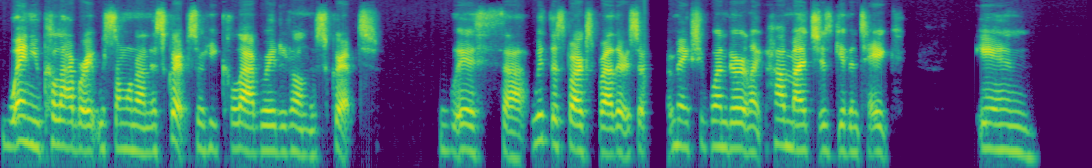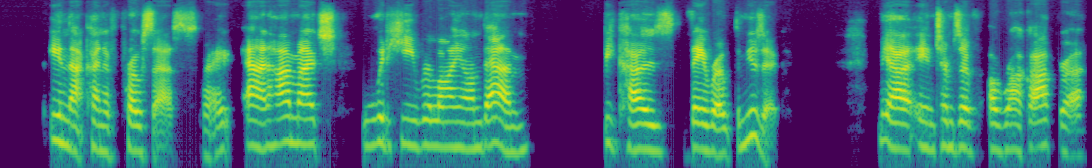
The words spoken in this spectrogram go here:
when you collaborate with someone on a script. So he collaborated on the script with uh, with the Sparks brothers. It makes you wonder like how much is give and take in in that kind of process, right? And how much would he rely on them because they wrote the music? Yeah, in terms of a rock opera,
